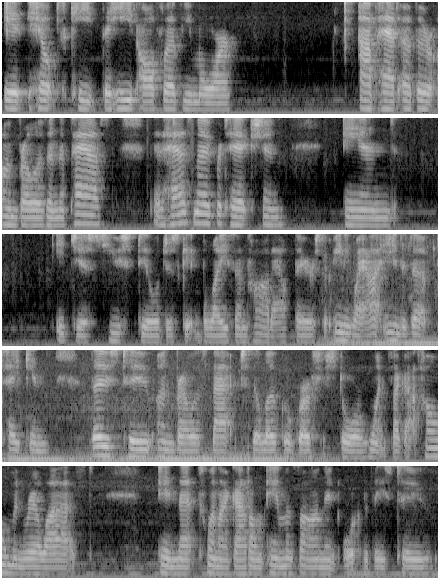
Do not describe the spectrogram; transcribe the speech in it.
it helps keep the heat off of you more. I've had other umbrellas in the past that has no protection, and it just you still just get blazing hot out there. So anyway, I ended up taking those two umbrellas back to the local grocery store once I got home and realized and that's when I got on Amazon and ordered these two.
